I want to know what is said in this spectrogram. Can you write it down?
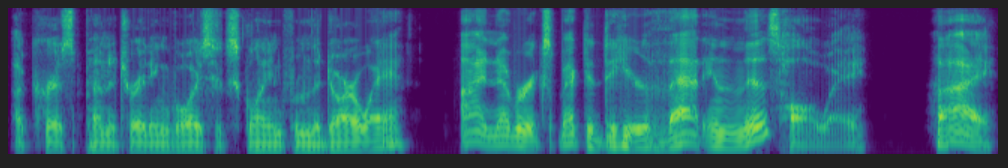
A crisp, penetrating voice exclaimed from the doorway. I never expected to hear that in this hallway. Hi,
